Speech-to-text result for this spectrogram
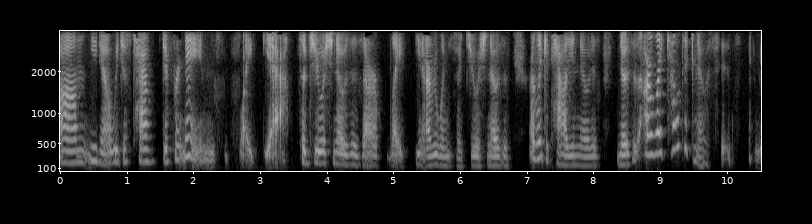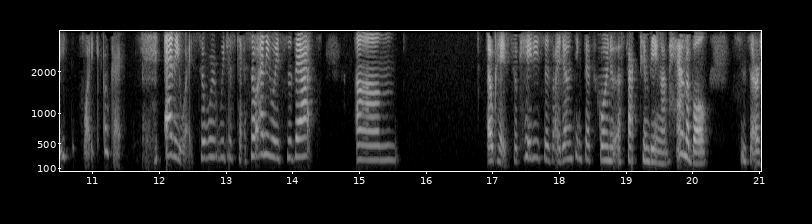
um, you know, we just have different names. It's like, yeah. So Jewish noses are like, you know, everyone's like Jewish noses are like Italian noses. Noses are like Celtic noses. I mean, it's like, okay. Anyway, so we we just so anyway, so that's um okay. So Katie says I don't think that's going to affect him being on Hannibal, since there are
